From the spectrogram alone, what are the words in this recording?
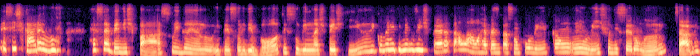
esses caras vão recebendo espaço e ganhando intenções de voto e subindo nas pesquisas, e quando a gente menos espera, tá lá uma representação política, um, um lixo de ser humano, sabe?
